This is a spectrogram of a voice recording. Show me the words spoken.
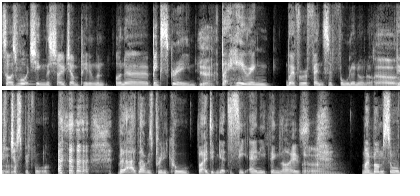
So I was watching the show jumping on, on a big screen, yeah. but hearing whether a fence had fallen or not oh. just before. but that was pretty cool. But I didn't get to see anything live. Oh. My mum saw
